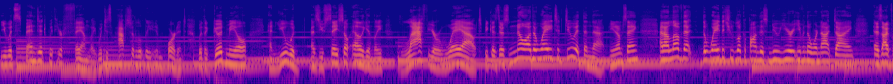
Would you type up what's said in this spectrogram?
you would spend it with your family, which is absolutely important, with a good meal, and you would, as you say so elegantly, laugh your way out because there's no other way to do it than that. You know what I'm saying? And I love that the way that you look upon this new year, even though we're not dying, as I've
